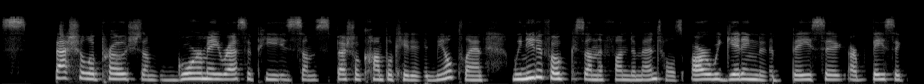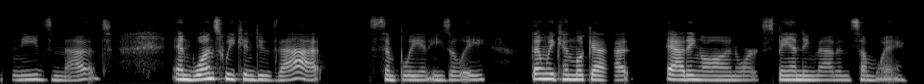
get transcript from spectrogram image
special approach some gourmet recipes some special complicated meal plan. We need to focus on the fundamentals. Are we getting the basic our basic needs met? And once we can do that simply and easily then we can look at adding on or expanding that in some way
